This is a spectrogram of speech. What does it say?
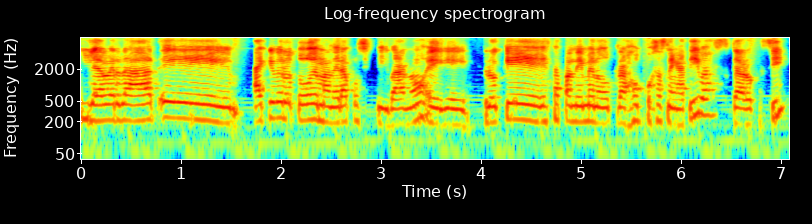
Y la verdad, hay que verlo todo de manera positiva, ¿no? Creo que esta pandemia nos trajo cosas negativas, claro que sí,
